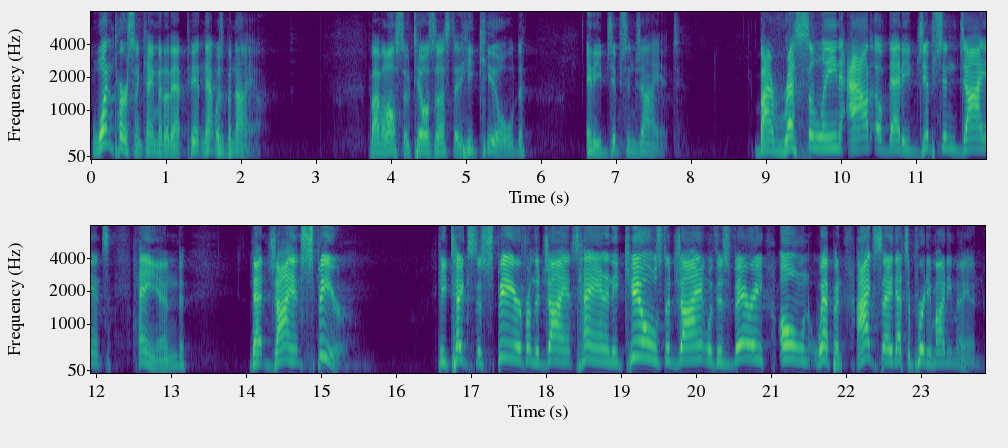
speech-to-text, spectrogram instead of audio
one person came out of that pit, and that was Benaiah. The Bible also tells us that he killed an Egyptian giant by wrestling out of that Egyptian giant's hand that giant spear he takes the spear from the giant's hand and he kills the giant with his very own weapon. I'd say that's a pretty mighty man.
